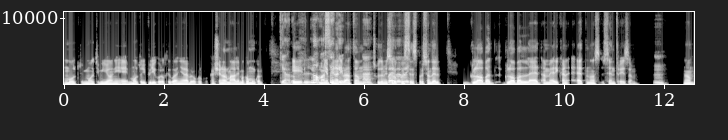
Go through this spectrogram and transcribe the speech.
molti, molti milioni e molto di più di quello che guadagnerebbero col cash normale ma comunque chiaro. e l- No, ma mi è appena che- arrivato eh, scusami vai, solo vai, questa vai. espressione del global, global led American ethnocentrism Mm. No?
